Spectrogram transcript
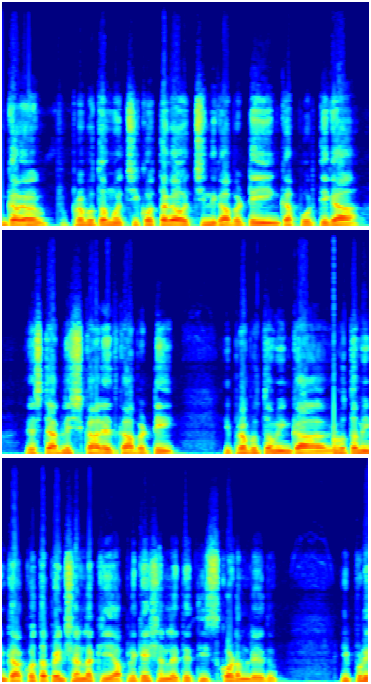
ఇంకా ప్రభుత్వం వచ్చి కొత్తగా వచ్చింది కాబట్టి ఇంకా పూర్తిగా ఎస్టాబ్లిష్ కాలేదు కాబట్టి ఈ ప్రభుత్వం ఇంకా ప్రభుత్వం ఇంకా కొత్త పెన్షన్లకి అప్లికేషన్లు అయితే తీసుకోవడం లేదు. ఇప్పుడు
